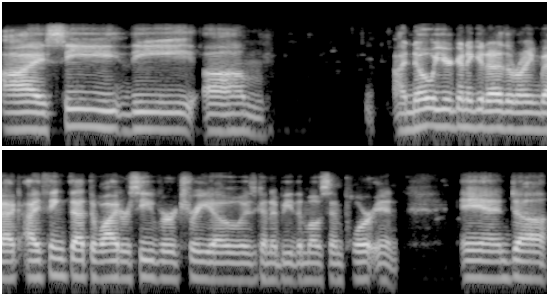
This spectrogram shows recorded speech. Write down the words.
I see the um I know what you're going to get out of the running back. I think that the wide receiver trio is going to be the most important. And uh,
